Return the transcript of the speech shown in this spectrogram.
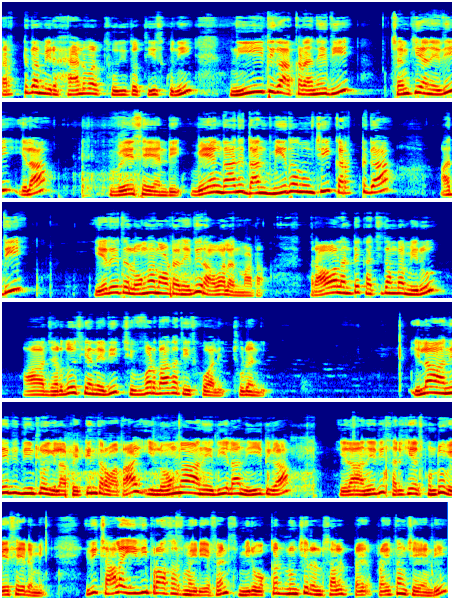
కరెక్ట్గా మీరు హ్యాండ్ వర్క్ సూదితో తీసుకుని నీట్గా అక్కడ అనేది చమ్కీ అనేది ఇలా వేసేయండి. వేయంగానే దాని మీద నుంచి కరెక్ట్గా అది ఏదైతే లొంగ నాట్ అనేది రావాలన్నమాట. రావాలంటే ఖచ్చితంగా మీరు ఆ జర్దోసి అనేది చివరి దాకా తీసుకోవాలి. చూడండి. ఇలా అనేది దీంట్లో ఇలా పెట్టిన తర్వాత ఈ లొంగా అనేది ఇలా నీట్గా ఇలా అనేది సరి చేసుకుంటూ వేసేయడమే. ఇది చాలా easy process my dear friends మీరు ఒక్కటి నుంచి రెండు సార్లు ప్ర- ప్రయత్నం చేయండి.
